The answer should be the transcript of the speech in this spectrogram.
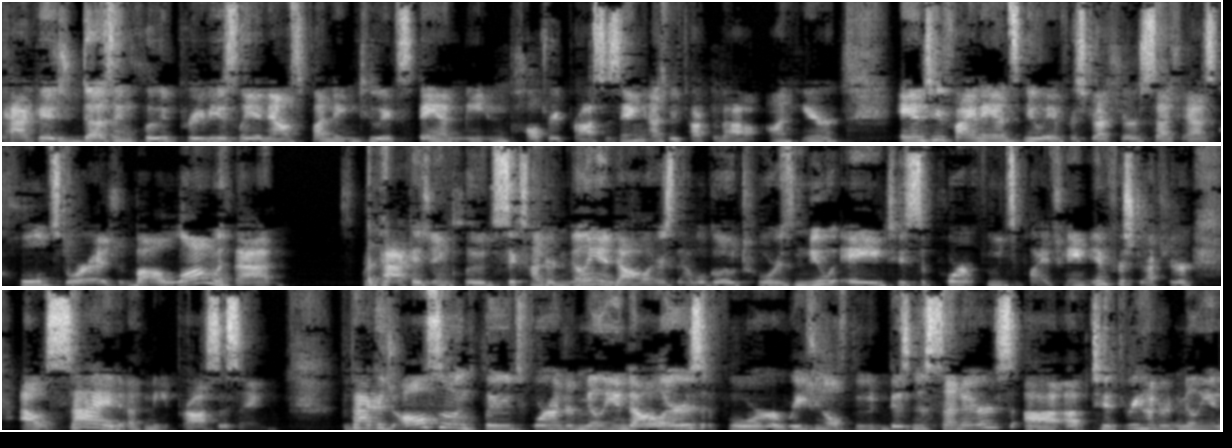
package does include previously announced funding to expand meat and poultry processing, as we've talked about on here, and to finance new infrastructure such as cold storage. But along with that, the package includes $600 million that will go towards new aid to support food supply chain infrastructure outside of meat processing. The package also includes $400 million for regional food business centers, uh, up to $300 million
